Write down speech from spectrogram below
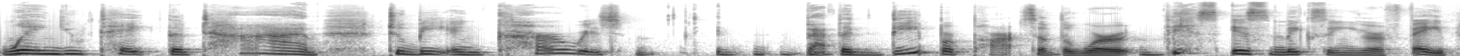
when you take the time to be encouraged by the deeper parts of the word. This is mixing your faith.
